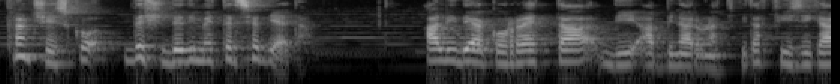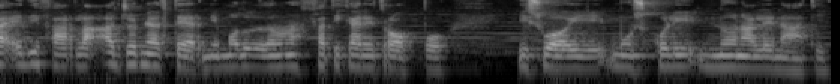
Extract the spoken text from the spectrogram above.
Francesco decide di mettersi a dieta. Ha l'idea corretta di abbinare un'attività fisica e di farla a giorni alterni in modo da non affaticare troppo i suoi muscoli non allenati,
